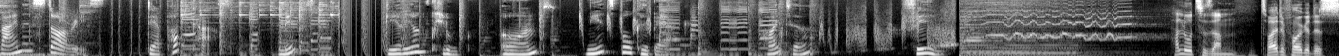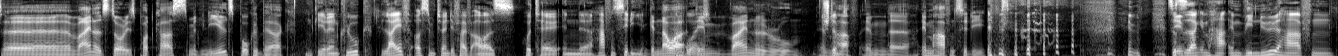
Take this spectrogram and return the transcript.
Vinyl Stories, der Podcast mit Gerion Klug und Nils Bokelberg. Heute Film. Hallo zusammen. Zweite Folge des äh, Vinyl Stories Podcasts mit Nils Bokelberg. Und Gerion Klug, live aus dem 25 Hours Hotel in der Hafen City. Genauer Hamburg. dem Vinyl Room im, Stimmt. Haf im, äh, im Hafen City. Im, sozusagen im, ha im Vinylhafen.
